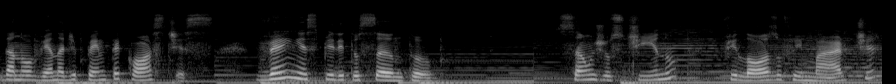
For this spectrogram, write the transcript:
da novena de Pentecostes. Vem, Espírito Santo! São Justino, filósofo e mártir,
